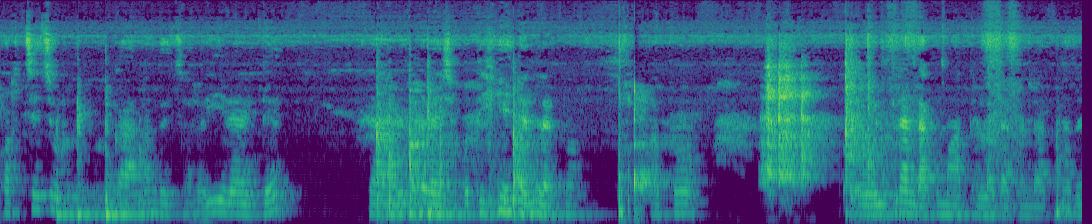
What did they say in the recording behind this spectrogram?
കുറച്ചേ ചൂടുള്ളൂ. കാരണം എന്താ വെച്ചാൽ ഈ ഇടയായിട്ട് രാവിലത്തെ വിശപ്പ് തീരല്ല കേട്ടോ അപ്പോൾ ഉണ്ടാക്കും മാത്രമുള്ള ബാറ്റർ ഉണ്ടാക്കുന്നത്.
